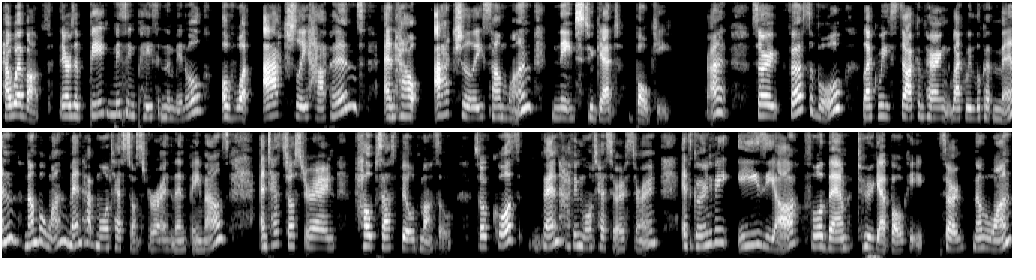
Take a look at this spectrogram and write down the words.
However, there is a big missing piece in the middle of what actually happens and how actually someone needs to get bulky right? So, first of all, like we start comparing, like we look at men. Number one, men have more testosterone than females, and testosterone helps us build muscle. So, of course, men having more testosterone, it's going to be easier for them to get bulky. So, number one,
